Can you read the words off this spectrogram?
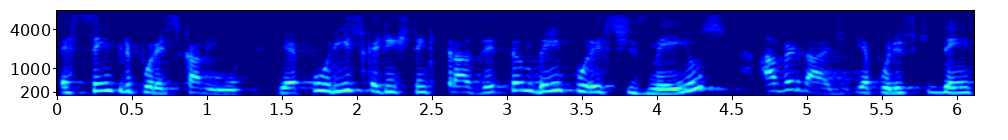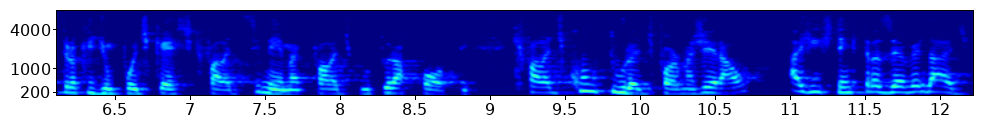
é sempre por esse caminho. E é por isso que a gente tem que trazer também por estes meios a verdade. E é por isso que dentro aqui de um podcast que fala de cinema, que fala de cultura pop, que fala de cultura de forma geral, a gente tem que trazer a verdade.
